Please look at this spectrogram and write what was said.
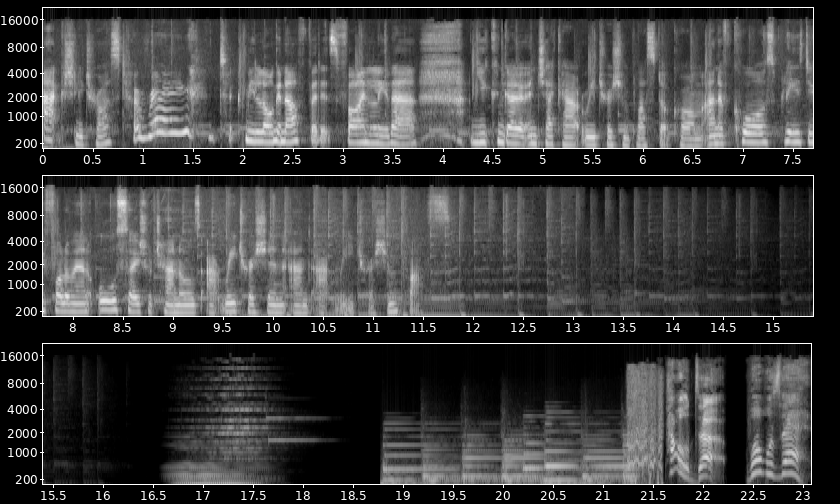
actually trust, hooray! It took me long enough, but it's finally there. You can go and check out rhitritionplus.com. And of course, please do follow me on all social channels at Rhitrition and at Rhitrition Plus. Hold up. What was that?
